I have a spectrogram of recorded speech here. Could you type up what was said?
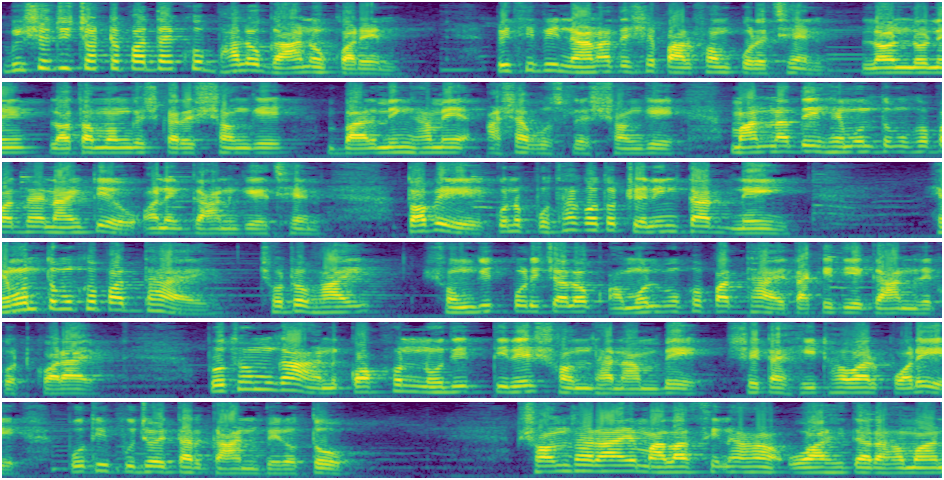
বিশ্বজিৎ চট্টোপাধ্যায় খুব ভালো গানও করেন। পৃথিবীর নানা দেশে পারফর্ম করেছেন, লন্ডনে লতা মঙ্গেশকরের সঙ্গে, বার্মিংহামে আশা ভোসলের সঙ্গে মান্না দে হেমন্ত মুখোপাধ্যায় নাইটেও অনেক গান গেয়েছেন। তবে কোনো প্রথাগত ট্রেনিং তার নেই। হেমন্ত মুখোপাধ্যায়, ছোট ভাই, সংগীত পরিচালক অমল মুখোপাধ্যায় তাকে দিয়ে গান রেকর্ড করায়। প্রথম গান কখন নদীর তীরে সন্ধ্যা নামবে, সেটা হিট হওয়ার পরে প্রতি পুজোয় তার গান বেরোতো। সন্ধ্যা রায়, মালা সিনহা, ওয়াহিদা রহমান,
